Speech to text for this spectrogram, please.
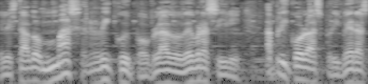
el estado más rico y poblado de Brasil, aplicó las primeras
